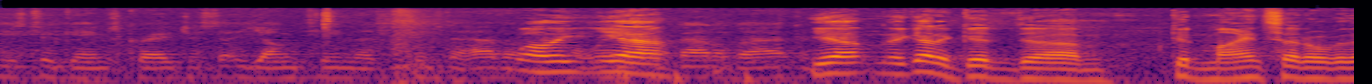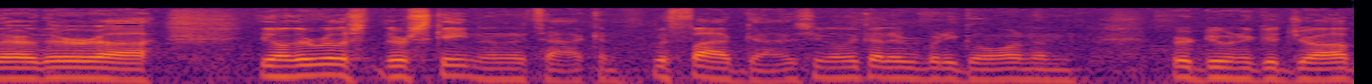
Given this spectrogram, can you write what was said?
these two games, Craig? Just a young team that seems to have a, Well, they, yeah, battle back. yeah, they got a good, um, good mindset over there. They're, uh, you know, they're really they're skating and attacking with five guys. You know, they got everybody going and they're doing a good job.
